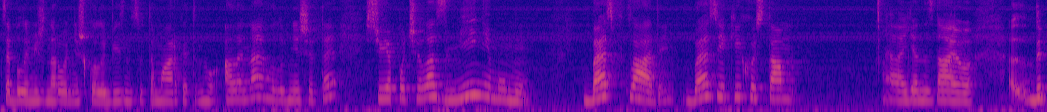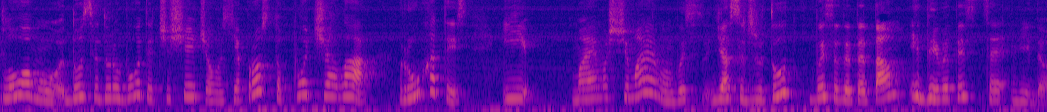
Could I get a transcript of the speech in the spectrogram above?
Це були міжнародні школи бізнесу та маркетингу. Але найголовніше те, що я почала з мінімуму без вкладень, без якихось там, е, я не знаю, е, диплому, досвіду роботи чи ще чогось. Я просто почала рухатись і. Маємо, що маємо. Ви я сиджу тут, ви сидите там і дивитесь це відео.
